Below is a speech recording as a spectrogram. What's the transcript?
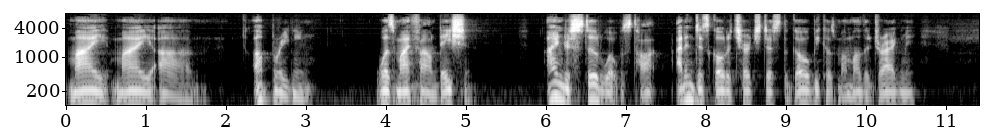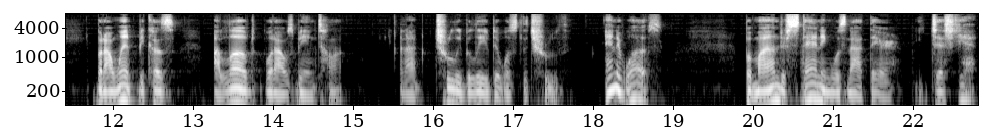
My my um, upbringing was my foundation. I understood what was taught. I didn't just go to church just to go because my mother dragged me, but I went because I loved what I was being taught. And I truly believed it was the truth. And it was. But my understanding was not there just yet.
